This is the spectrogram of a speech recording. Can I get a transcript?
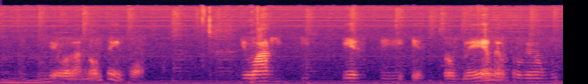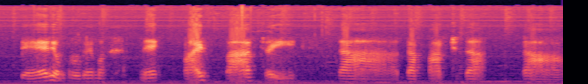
Uhum. Entendeu? Ela não tem voz. Eu acho que esse, esse problema é um problema muito sério, é um problema né, que faz parte aí da, da parte da, da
